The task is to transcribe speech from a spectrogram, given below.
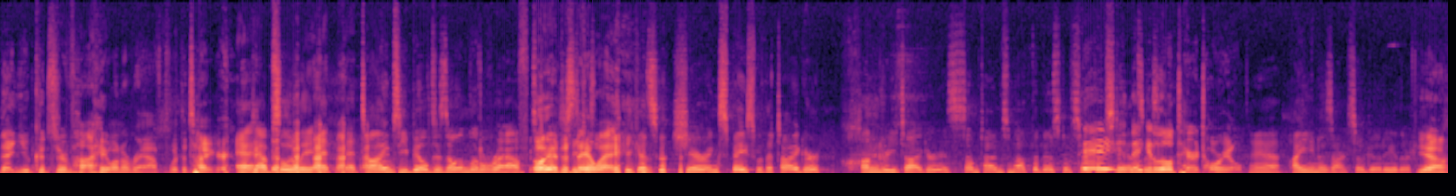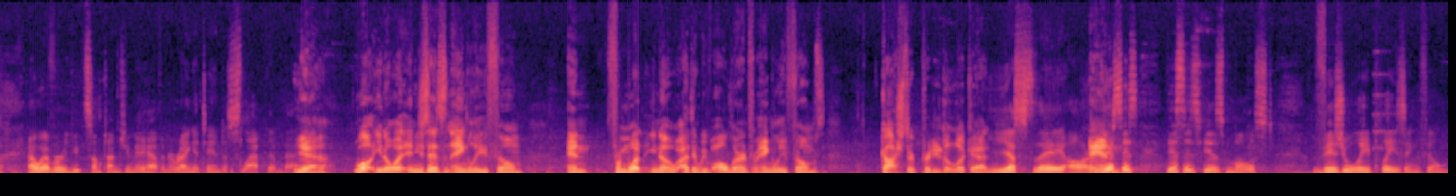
that you could survive on a raft with a tiger. Absolutely. At, at times, he builds his own little raft. Oh, yeah, to stay away. because sharing space with a tiger, hungry tiger, is sometimes not the best of circumstances. they get a little territorial. yeah, hyenas aren't so good either. Yeah. However, you, sometimes you may have an orangutan to slap them back. Yeah. Well, you know what? And you said it's an Ang Lee film, and from what you know, I think we've all learned from Ang Lee films. Gosh, they're pretty to look at. Yes, they are. And- this is this is his most visually pleasing film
